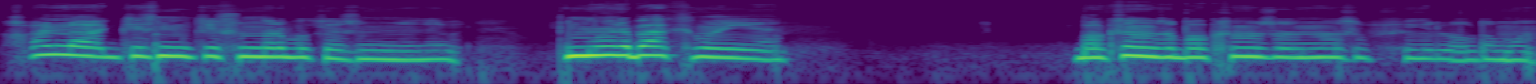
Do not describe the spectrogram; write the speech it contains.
Hala kesinlikle şunlara bakıyorsun dedim. Bunlara bakmayın. Baksanıza baksanıza nasıl bir şekil oldu ama.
